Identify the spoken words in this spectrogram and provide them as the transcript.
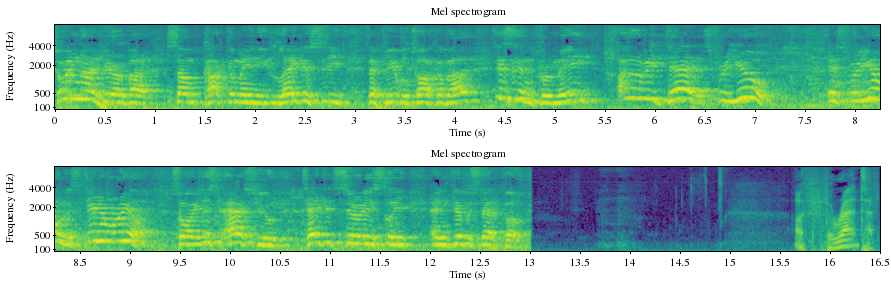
So I'm not here about some cockamamie legacy that people talk about. This isn't for me. I'm going to be dead. It's for you. It's for you, it's damn real. So I just ask you, take it seriously and give us that vote. A threat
